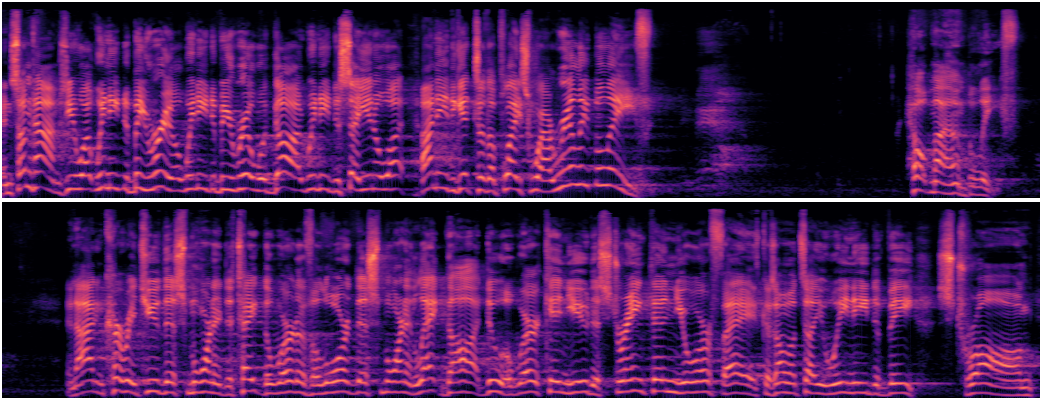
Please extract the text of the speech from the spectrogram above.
And sometimes, you know what? We need to be real. We need to be real with God. We need to say, you know what? I need to get to the place where I really believe. Help my unbelief. And I'd encourage you this morning to take the word of the Lord this morning. Let God do a work in you to strengthen your faith. Because I'm going to tell you, we need to be strong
